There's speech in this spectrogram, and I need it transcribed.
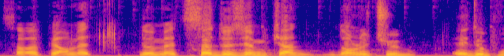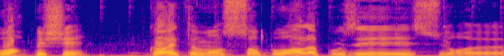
Ça va permettre de mettre sa deuxième canne dans le tube et de pouvoir pêcher correctement sans pouvoir la poser sur, euh,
